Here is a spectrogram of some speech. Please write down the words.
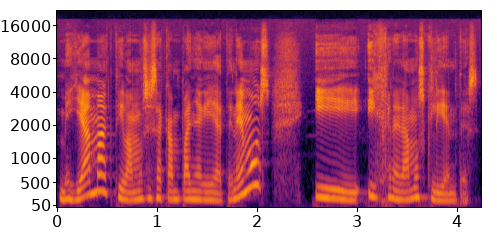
me llama, activamos esa campaña que ya tenemos y generamos clientes.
